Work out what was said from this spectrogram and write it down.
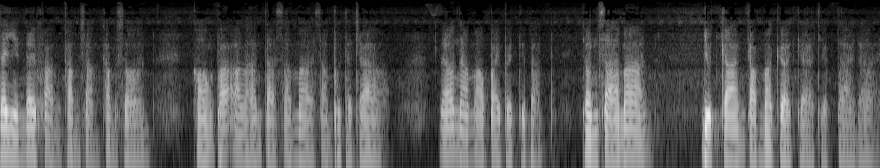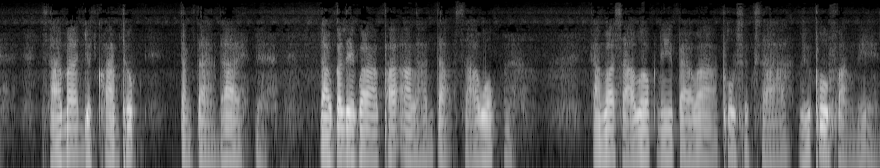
ได้ยินได้ฟังคำสั่งคำสอนของพระอาหารหันตสัมมาสัมพุทธเจ้า แล้วนำเอาไปปฏิบัติ จนสามารถหยุดการกลับมาเกิดแก่เจ็บตายได้ สามารถหยุดความทุกข์ต่างๆได้เนี่ยเราก็เรียกว่าพระอาหารหันตสาวกคำว่าสาวกนี้แปลว่า ผู้ศึกษาหรือผู้ฟังนี่เอง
